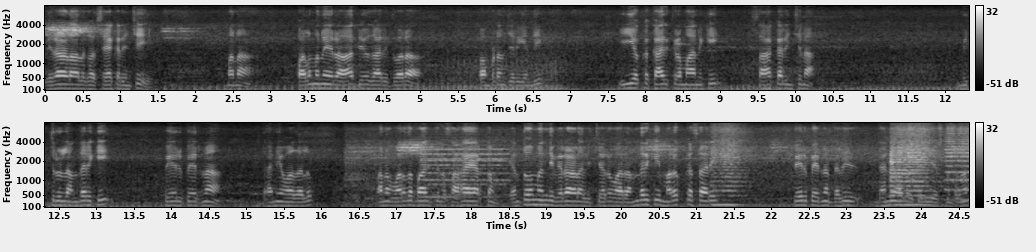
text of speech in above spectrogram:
విరాళాలుగా సేకరించి మన పలమనేరు ఆర్డీఓ గారి ద్వారా పంపడం జరిగింది. ఈ యొక్క కార్యక్రమానికి సహకరించిన మిత్రులందరికీ పేరు పేరున ధన్యవాదాలు. మన వరద బాధితుల సహాయార్థం ఎంతోమంది విరాళాలు ఇచ్చారు. వారందరికీ మరొక్కసారి పేరు పేరున ధలి ధన్యవాదాలు తెలియజేసుకుంటున్నాం.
